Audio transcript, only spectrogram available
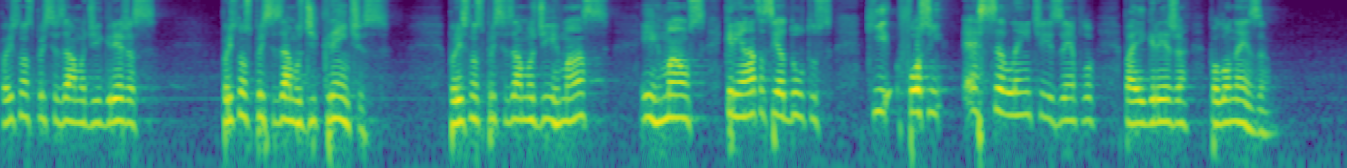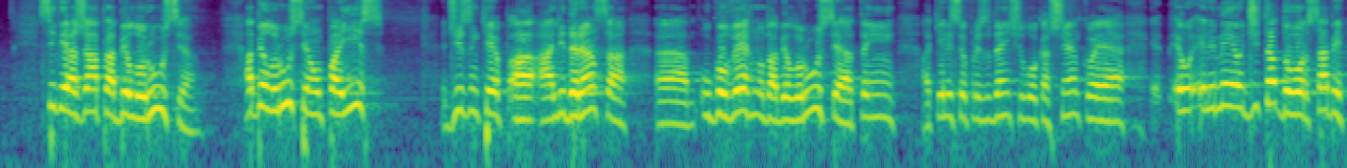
Por isso nós precisamos de igrejas, por isso nós precisamos de crentes, por isso nós precisamos de irmãs irmãos, crianças e adultos que fossem excelente exemplo para a igreja polonesa. Se viajar para a Bielorrússia, a Bielorrússia é um país, dizem que a, a liderança, uh, o governo da Bielorrússia tem aquele seu presidente Lukashenko, é, é, ele é meio ditador, sabe?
